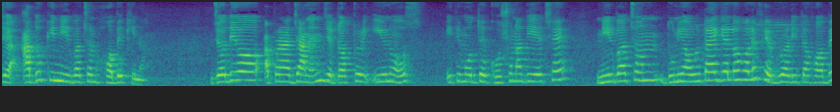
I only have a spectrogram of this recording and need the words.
যে আদৌ কি নির্বাচন হবে কি না যদিও আপনারা জানেন যে ডক্টর ইউনুস ইতিমধ্যে ঘোষণা দিয়েছে, নির্বাচন দুনিয়া উল্টায় গেল বলে ফেব্রুয়ারিতে হবে।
